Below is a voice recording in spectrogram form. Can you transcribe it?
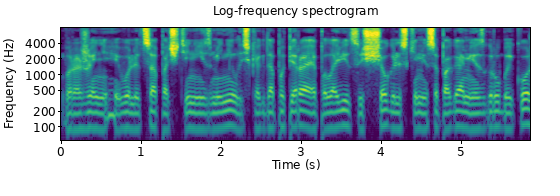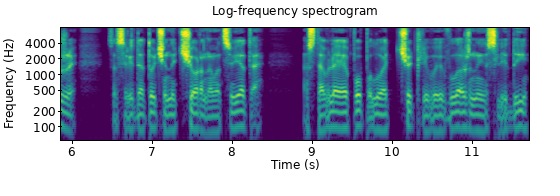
Выражение его лица почти не изменилось, когда, попирая половицы щегольскими сапогами из грубой кожи, сосредоточенно черного цвета, оставляя по полу отчетливые влажные следы,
